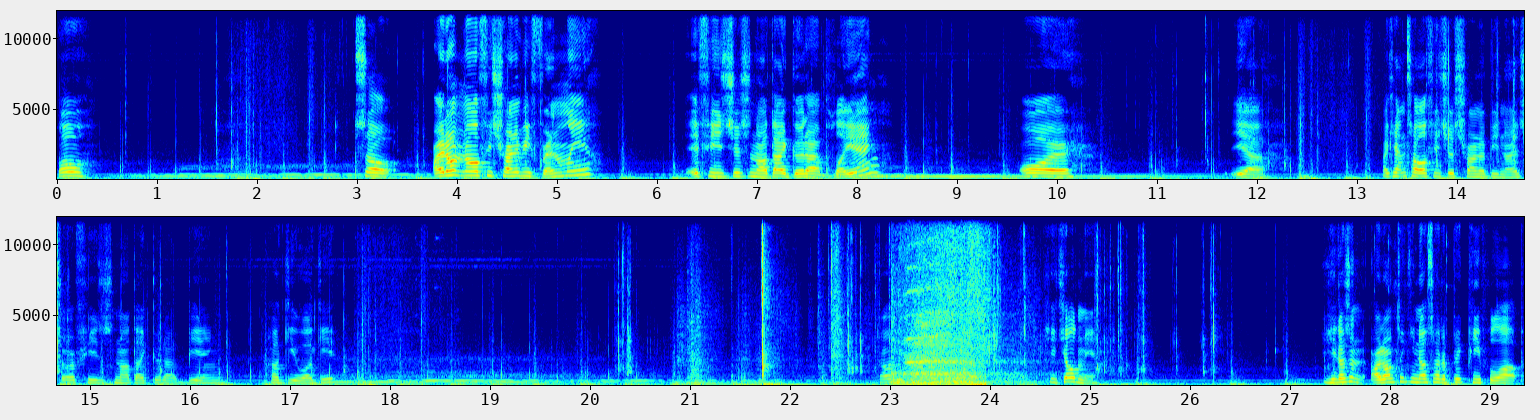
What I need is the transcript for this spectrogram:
Whoa. So, I don't know if he's trying to be friendly. If he's just not that good at playing. Or... Yeah. I can't tell if he's just trying to be nice or if he's not that good at being huggy wuggy. Oh, he, killed me. He doesn't, I don't think he knows how to pick people up.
